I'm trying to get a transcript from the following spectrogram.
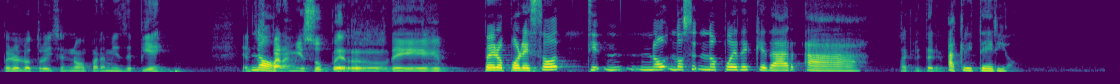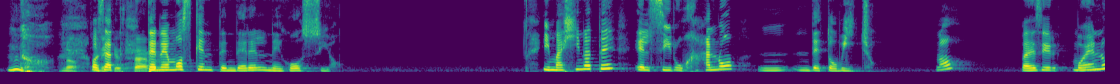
pero el otro dice, no, para mí es de pie. Entonces, No. para mí es súper de Pero por eso no, no, se- no puede quedar a, a criterio. a criterio. No, O tiene sea, que estar- tenemos que entender el negocio. Imagínate el cirujano mm, de tobillo, ¿no? Va a decir, bueno,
